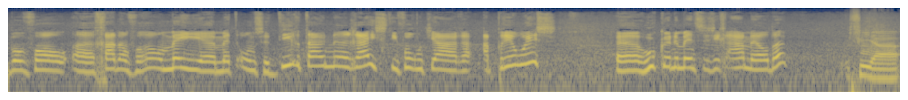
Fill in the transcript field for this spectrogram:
Beauval? eh, ga dan vooral mee met onze dierentuinreis die volgend jaar april is. Hoe kunnen mensen zich aanmelden? Via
